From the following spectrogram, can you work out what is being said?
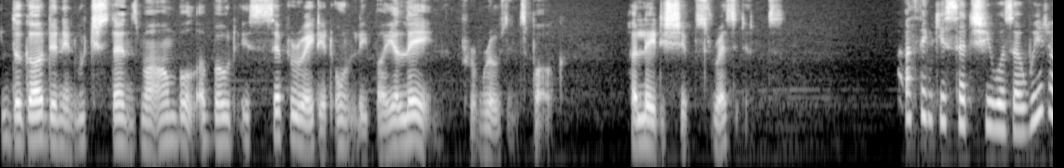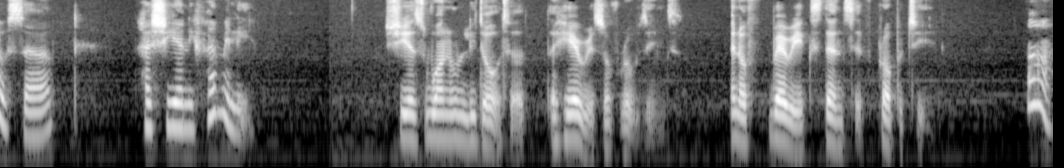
The garden in which stands my humble abode is separated only by a lane from Rosings Park, her ladyship's residence. I think you said she was a widow, sir. Has she any family? She has one only daughter, the heiress of Rosings and of very extensive property. Ah,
